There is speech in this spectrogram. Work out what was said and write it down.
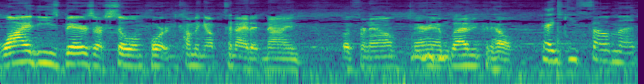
why these bears are so important coming up tonight at 9. But for now, Mary, I'm glad we could help. Thank you so much.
